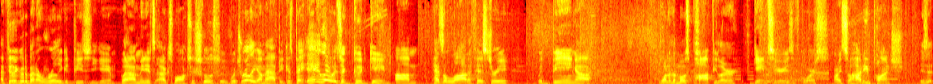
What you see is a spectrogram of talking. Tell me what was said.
I feel like it would have been a really good PC game, but I mean, it's Xbox exclusive, which really I'm happy because Halo is a good game. Um, has a lot of history with being uh, one of the most popular game series, of course. All right, so how do you punch? Is it?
